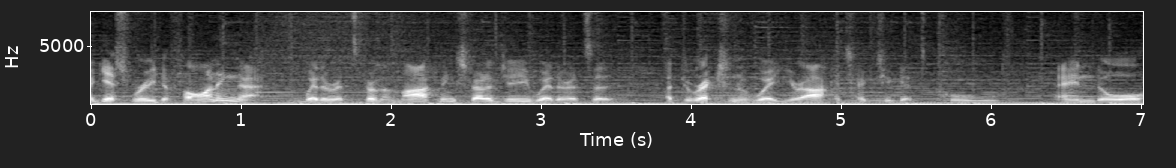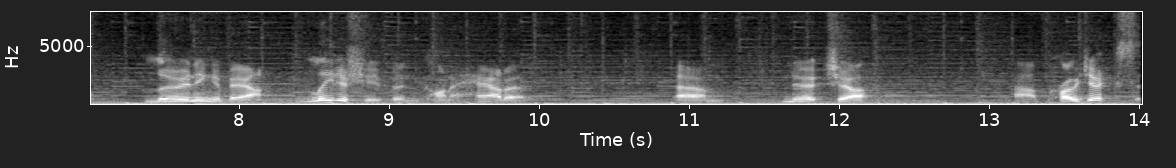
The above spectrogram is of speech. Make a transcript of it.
I guess, redefining that, whether it's from a marketing strategy, whether it's a, a direction of where your architecture gets pulled, and or learning about leadership and kind of how to um, nurture uh, projects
